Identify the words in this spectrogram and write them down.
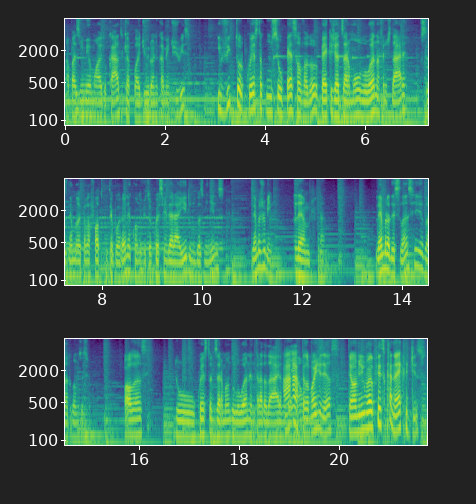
rapazinho meio mal educado, que aplaudiu ironicamente o juiz. E Victor Cuesta com o seu pé salvador, o pé que já desarmou o Luan na frente da área. Vocês lembram daquela foto contemporânea, quando o Vitor Cuesta ainda era ídolo das meninas? Lembra, Jubim? Lembro, né? Lembra desse lance, Eduardo Gomes? Qual lance? Do Cuesta desarmando o Luan na entrada da área no Ah, pelo amor de Deus. Tem um amigo meu que fez caneca disso.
